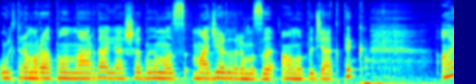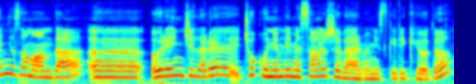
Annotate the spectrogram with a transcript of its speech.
ultramaratonlarda yaşadığımız maceralarımızı anlatacaktık. Aynı zamanda öğrencilere çok önemli mesaj vermemiz gerekiyordu.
